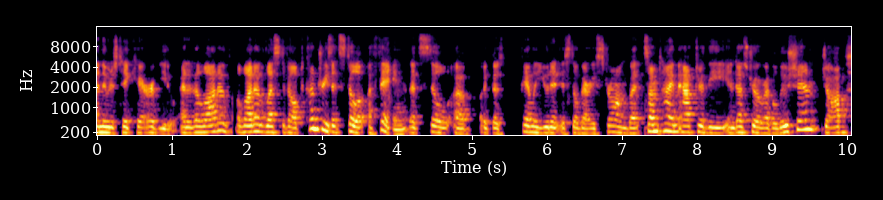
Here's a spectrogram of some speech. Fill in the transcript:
and they would just take care of you. And in a lot of a lot of less developed countries, it's still a thing. That's still uh, like the family unit is still very strong. But sometime after the Industrial Revolution, jobs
